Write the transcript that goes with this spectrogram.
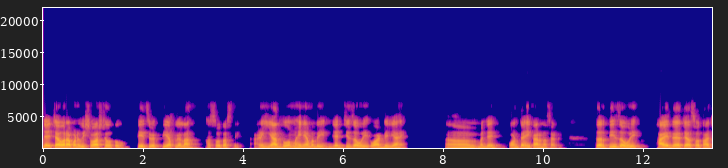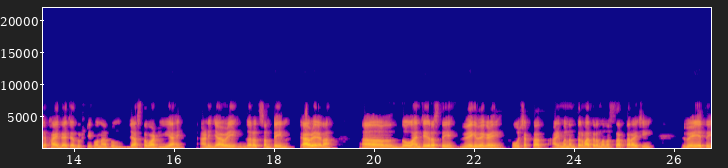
ज्याच्यावर आपण विश्वास ठेवतो तीच व्यक्ती आपल्याला फसवत असते. आणि या दोन महिन्यामध्ये ज्यांची जवळीक वाढलेली आहे अं, म्हणजे कोणत्याही कारणासाठी. तर ती जवळीक फायद्याच्या स्वतःच्या फायद्याच्या दृष्टिकोनातून जास्त वाढली आहे. आणि ज्यावेळी गरज संपेल त्यावेळेला अं, दोघांचे रस्ते वेगवेगळे होऊ शकतात आणि मग नंतर मात्र मनस्ताप करायची वेळ येते.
